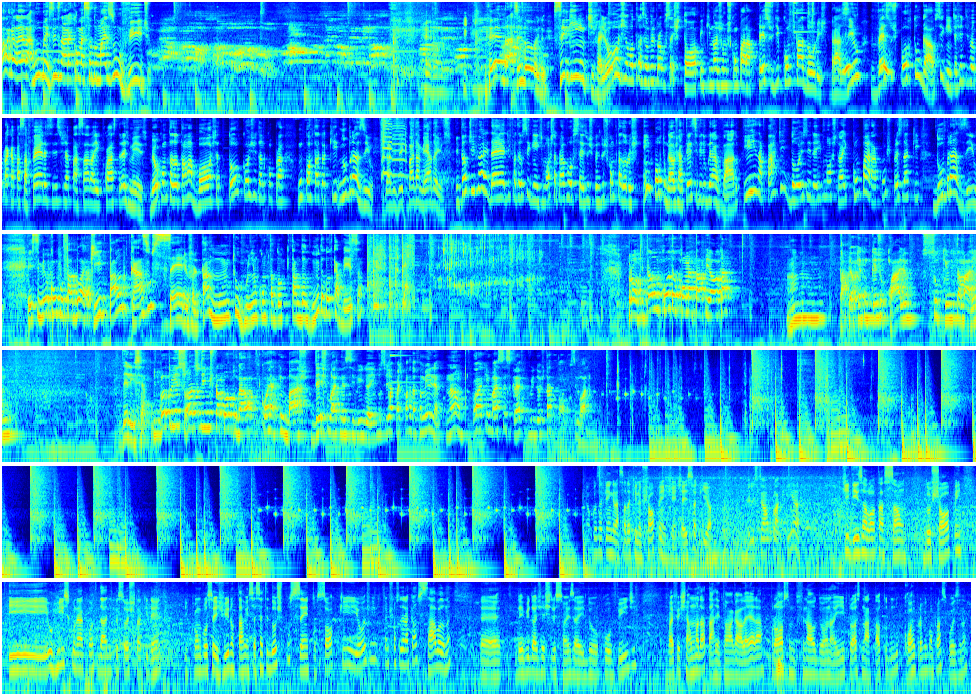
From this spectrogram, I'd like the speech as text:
Fala galera, Rubens Liz na área começando mais um vídeo. Ê, Brasil doido! Seguinte, velho, hoje eu vou trazer um vídeo pra vocês top em que nós vamos comparar preços de computadores Brasil versus Portugal. Seguinte, a gente veio pra cá passar férias e isso já passaram aí quase três meses. Meu computador tá uma bosta, tô cogitando comprar um portátil aqui no Brasil. Já avisei que vai dar merda isso. Então tive a ideia de fazer o seguinte, mostrar pra vocês os preços dos computadores em Portugal, já tenho esse vídeo gravado e na parte 2 irei mostrar e comparar com os preços daqui do Brasil. Esse meu computador aqui tá um caso sério, velho, tá muito ruim, um computador que tá me dando muita dor de cabeça. Pronto, então enquanto eu como a tapioca, hum, tapioca com queijo coalho, suquinho de tamarindo, delícia. Enquanto isso, antes de irmos para Portugal, corre aqui embaixo, deixa o like nesse vídeo aí. Você já faz parte da família? Não? Corre aqui embaixo, se inscreve que o vídeo está top. Simbora. Que é engraçada aqui no shopping, gente, é isso aqui, ó. Eles têm uma plaquinha que diz a lotação do shopping e o risco, né, a quantidade de pessoas que está aqui dentro. E como vocês viram, estava em 62%. Só que hoje temos que considerar que é um sábado, né? É, devido às restrições aí do Covid, vai fechar uma da tarde. Então a galera, próximo do final do ano aí, próximo Natal, todo mundo corre para vir comprar as coisas, né?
